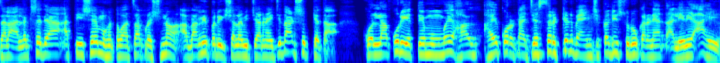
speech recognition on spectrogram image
चला लक्ष द्या. अतिशय महत्त्वाचा प्रश्न आगामी परीक्षेला विचारण्याची दाट शक्यता. कोल्हापूर येथे मुंबई हायकोर्टाचे सर्किट बेंच कधी सुरू करण्यात आलेले आहे?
